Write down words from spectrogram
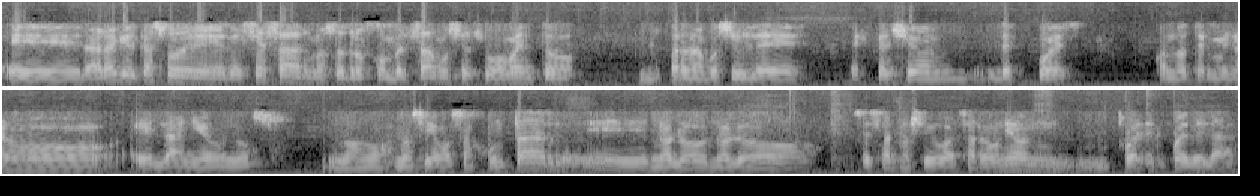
Eh, la verdad que el caso de, César, nosotros conversamos en su momento para una posible extensión, después cuando terminó el año nos, nos, íbamos a juntar, eh, no lo, no lo, César no llegó a esa reunión, fue después de la,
